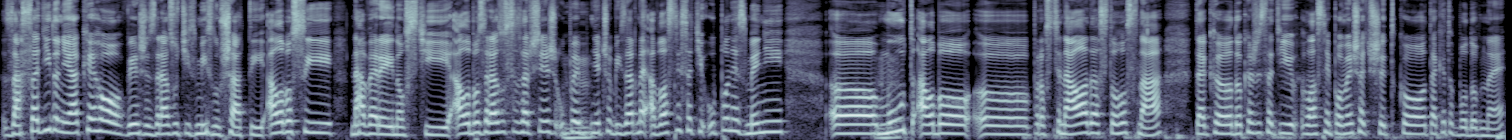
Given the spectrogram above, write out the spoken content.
zasadí do nejakého, vieš, že zrazu ti zmiznú šaty, alebo si na verejnosti, alebo zrazu sa začneš úplne mm-hmm. niečo bizarné a vlastne sa ti úplne zmení uh, mm-hmm. mood alebo uh, proste nálada z toho sna, tak uh, dokáže sa ti vlastne pomiešať všetko takéto podobné.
